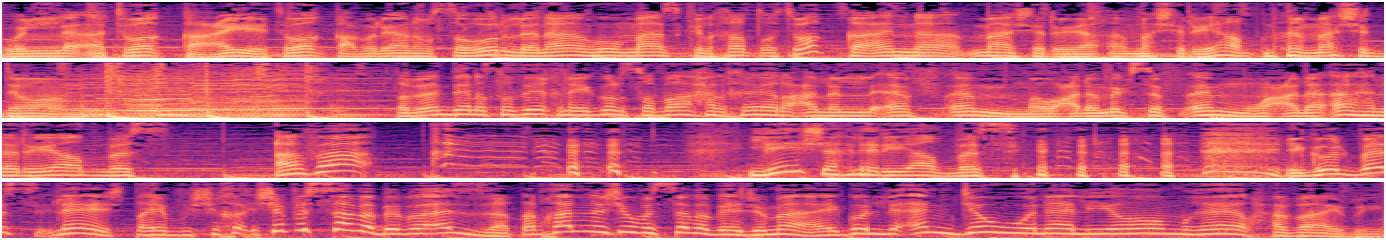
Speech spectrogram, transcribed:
ولا أتوقع أي أتوقع أبو ليان مصور لنا هو ماسك الخط وأتوقع انه ماشي الرياض ماشي الرياض ماشي الدوام. طب عندنا صديقنا يقول صباح الخير على ال FM أو على Mix FM وعلى أهل الرياض بس. أفا! ليش أهل الرياض بس؟ يقول بس ليش؟ طيب شوف السبب يا أبو عزة. طيب خلينا نشوف السبب يا جماعة. يقول لأن جونا اليوم غير حبايبي.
